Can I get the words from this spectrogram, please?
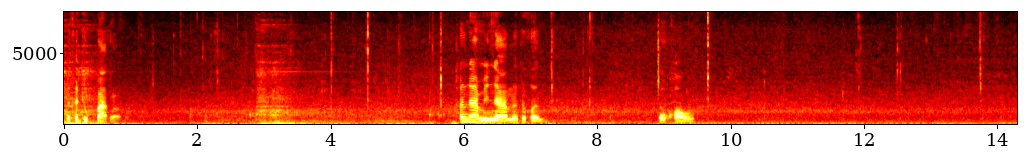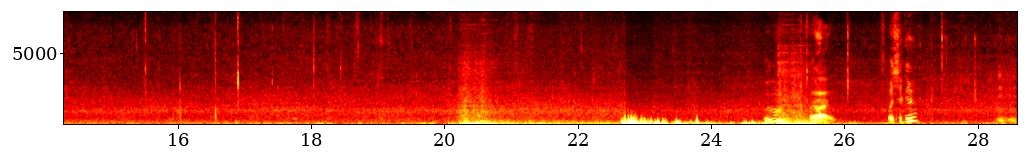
ไม่ค่อยถูกปากหรอกข้างหน้ามีน้ำนะทุกคน ตรงคลอง อืมอร่อย 맛있긴 음, 음.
